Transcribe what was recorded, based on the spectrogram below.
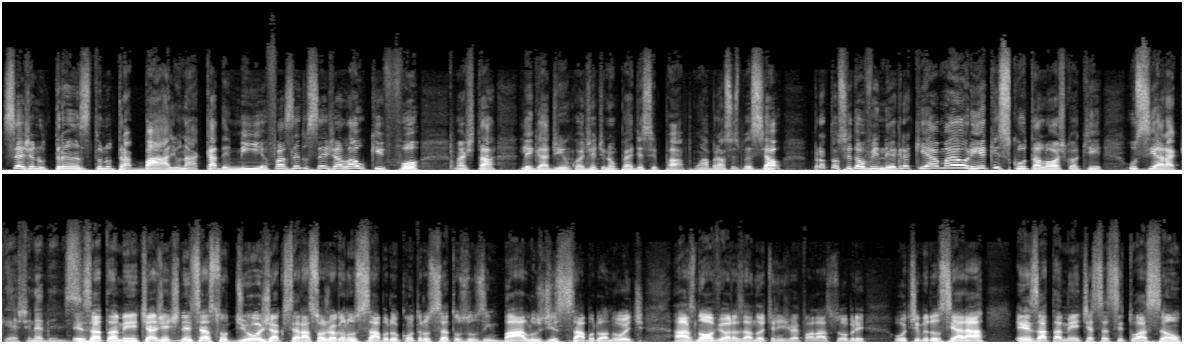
seja no trânsito, no trabalho, na academia, fazendo seja lá o que for, mas tá ligadinho com a gente, não perde esse papo. Um abraço especial para a torcida alvinegra, que é a maioria que escuta, lógico, aqui o Ceará Cast, né, Denis? Exatamente. A gente nesse assunto de hoje, já que o Ceará só joga no sábado contra o Santos, nos embalos de sábado à noite, às 9 horas da noite, a gente vai falar sobre o time do Ceará, exatamente essa situação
